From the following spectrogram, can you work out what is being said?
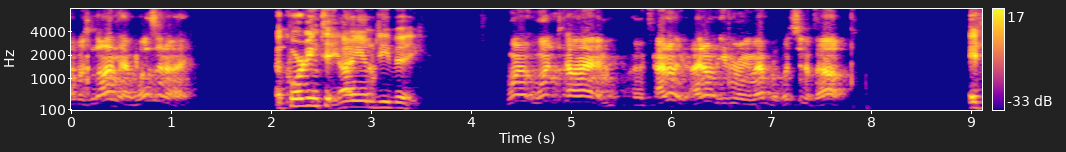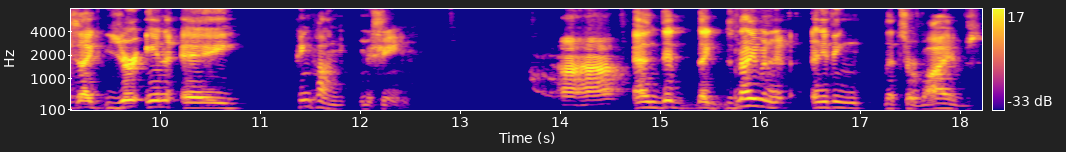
I was on that, wasn't I? according to IMDb. One, one time, I don't, I don't even remember. What's it about? It's like you're in a ping pong machine, Uh huh. and did like there's not even anything that survives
